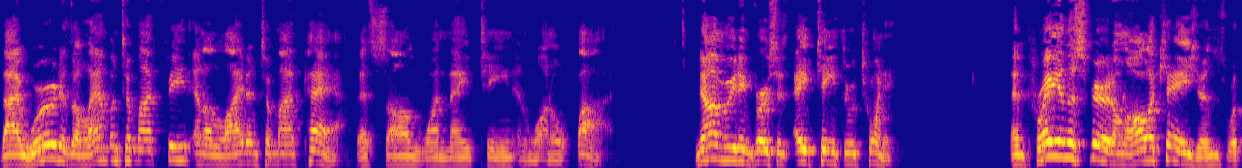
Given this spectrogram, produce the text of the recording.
Thy word is a lamp unto my feet and a light unto my path. That's Psalms 119 and 105. Now I'm reading verses 18 through 20. And pray in the Spirit on all occasions with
